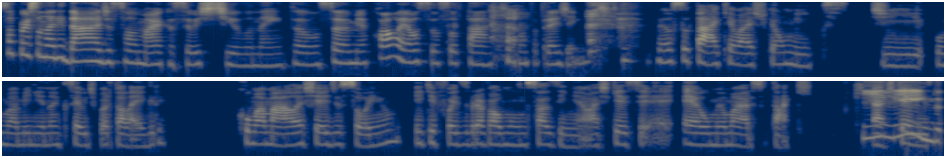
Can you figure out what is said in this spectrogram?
sua personalidade, sua marca, seu estilo, né? Então, Samia, qual é o seu sotaque? Conta pra gente. Meu sotaque, eu acho que é um mix de uma menina que saiu de Porto Alegre, com uma mala cheia de sonho e que foi desbravar o mundo sozinha. Eu acho que esse é, é o meu maior sotaque. Que Acho que é lindo!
